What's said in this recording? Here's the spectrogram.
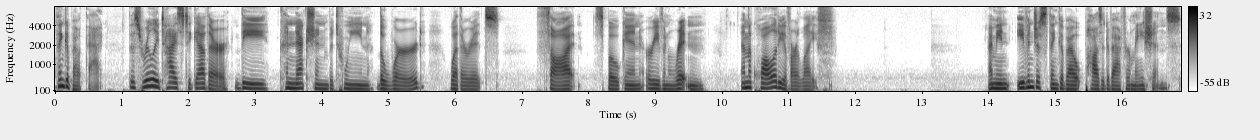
Think about that. This really ties together the connection between the word, whether it's thought, spoken, or even written, and the quality of our life. I mean, even just think about positive affirmations.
